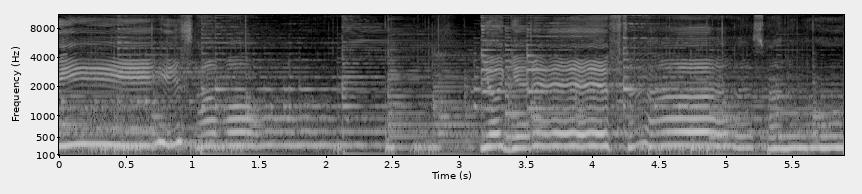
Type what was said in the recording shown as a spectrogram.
آفتابی هوا یا گرفته از تنوز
